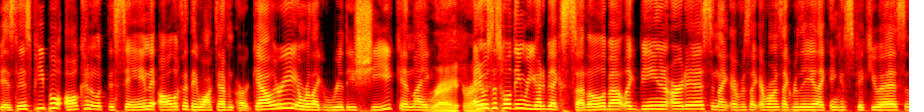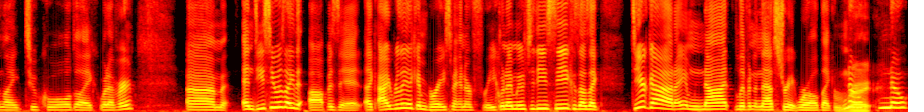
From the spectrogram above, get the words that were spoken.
business people all kind of look the same. They all look like they walked out of an art gallery and were like really chic and like Right, right. And it was this whole thing where you had to be like subtle about like being an artist and like it was like everyone's like really like inconspicuous and like too cool to like whatever. Um, and DC was like the opposite. Like I really like embraced my inner freak when I moved to DC because I was like, dear God, I am not living in that straight world. Like no, Right. no.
